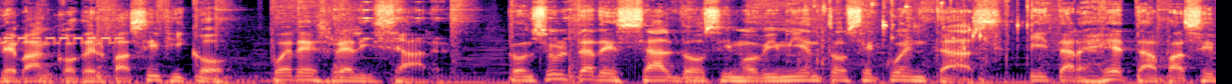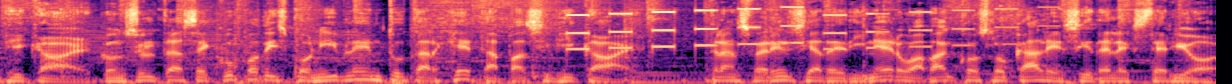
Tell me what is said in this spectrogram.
de Banco del Pacífico puedes realizar Consulta de saldos y movimientos de cuentas y tarjeta Pacificar. Consultas de cupo disponible en tu tarjeta Pacificar. Transferencia de dinero a bancos locales y del exterior.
